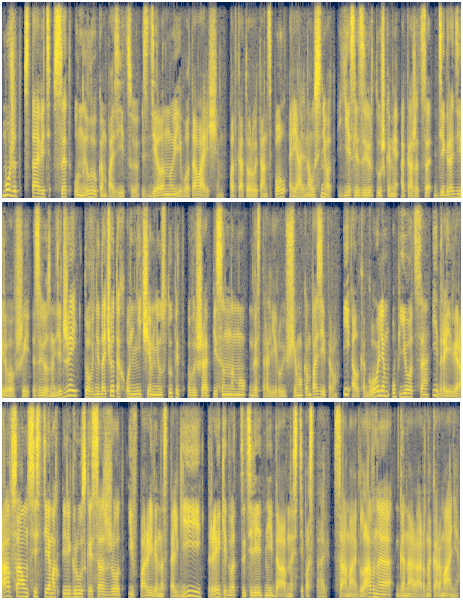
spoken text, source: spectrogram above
Может вставить в сет унылую композицию, сделанную его товарищем, под которую танцпол реально уснет. Если за вертушками окажется деградировавший звездный диджей, то в недочетах он ничем не уступит вышеописанному гастролирующему композитору. И алкоголем упьется, и драйвера в саунд-системах перегрузкой сожжет, и в порыве ностальгии треки 20-летней давности поставит. Самое главное – гонорар на кармане.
